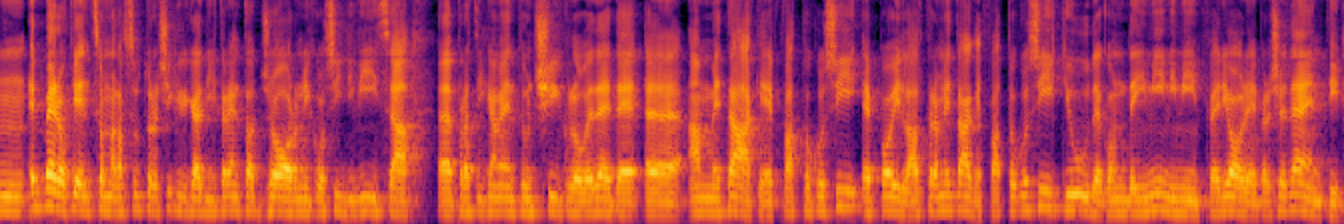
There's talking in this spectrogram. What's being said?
Mm, è vero che insomma la struttura ciclica di 30 giorni così divisa eh, praticamente un ciclo vedete eh, a metà che è fatto così e poi l'altra metà che è fatto così chiude con dei minimi inferiori ai precedenti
